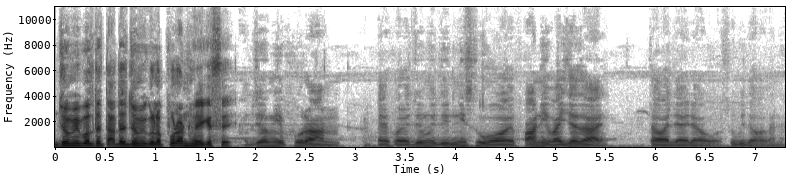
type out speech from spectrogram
জমি বলতে তাদের জমিগুলো পুরান হয়ে গেছে? জমি পুরান এরপরে জমি যদি নিচু হয় পানি বাইজা যায় তাহলে এটা সুবিধা হবে না।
